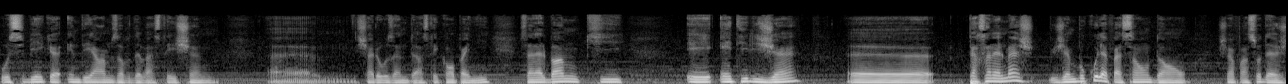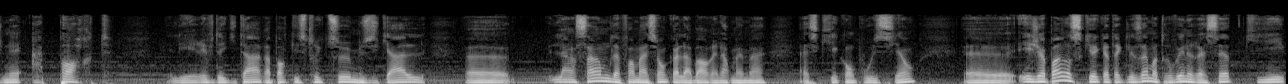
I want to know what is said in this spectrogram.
aussi bien que In the Arms of Devastation, Shadows and Dust et compagnie. C'est un album qui est intelligent. Euh, personnellement, j'aime beaucoup la façon dont Jean-François Dagenet apporte les riffs de guitare, apporte les structures musicales. Euh, l'ensemble de la formation collabore énormément à ce qui est composition. et je pense que Cataclysm a trouvé une recette qui est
